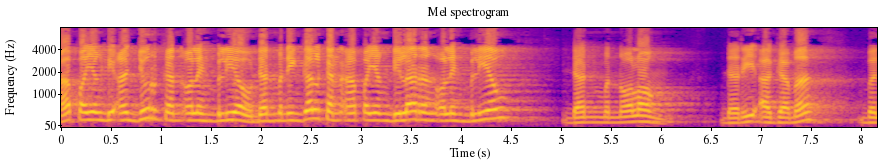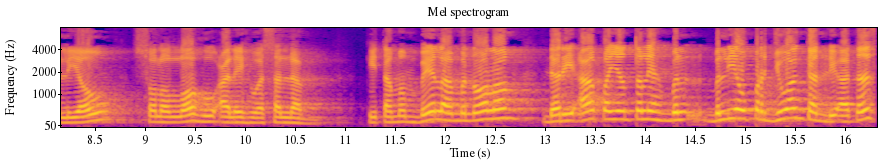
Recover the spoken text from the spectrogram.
apa yang dianjurkan oleh beliau dan meninggalkan apa yang dilarang oleh beliau dan menolong dari agama beliau sallallahu alaihi wasallam. Kita membela menolong dari apa yang telah beliau perjuangkan di atas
